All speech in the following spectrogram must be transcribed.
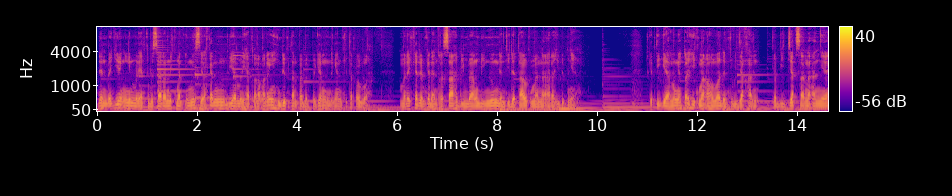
Dan bagi yang ingin melihat kebesaran nikmat ini, silahkan dia melihat orang-orang yang hidup tanpa berpegang dengan kitab Allah. Mereka dalam keadaan resah, bimbang, bingung, dan tidak tahu ke mana arah hidupnya. Ketiga, mengetahui hikmah Allah dan kebijaksanaannya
